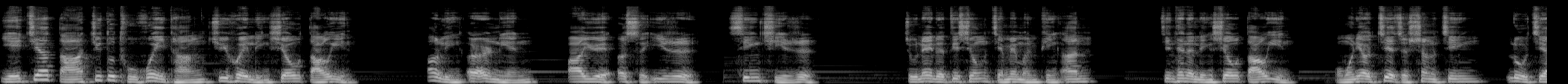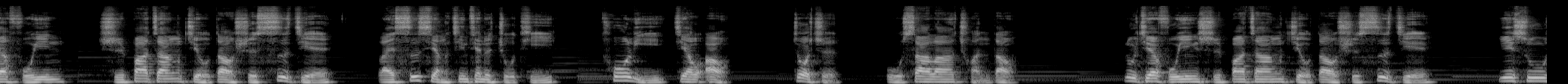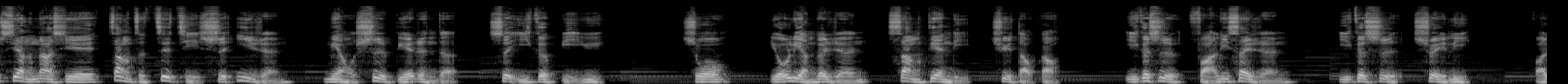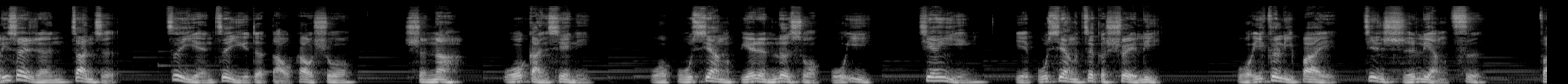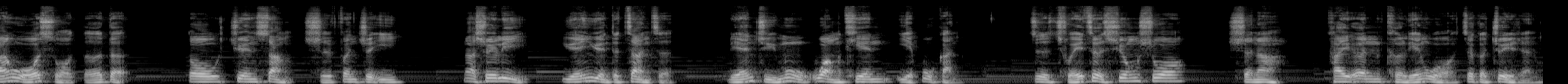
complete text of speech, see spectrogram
耶加达基督徒会堂聚会领袖导引，二零二二年八月二十一日星期日，主内的弟兄姐妹们平安。今天的领袖导引，我们要借着圣经路加福音十八章九到十四节来思想今天的主题：脱离骄傲。作者古沙拉传道。路加福音十八章九到十四节。耶稣向那些仗着自己是艺人、藐视别人的，是一个比喻，说有两个人上殿里去祷告，一个是法利赛人，一个是税吏。法利赛人站着，自言自语的祷告说：“神啊，我感谢你，我不向别人勒索不义、奸淫，也不像这个税吏，我一个礼拜。”进食两次，凡我所得的，都捐上十分之一。那税吏远远地站着，连举目望天也不敢，只捶着胸说：“神啊，开恩可怜我这个罪人。”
